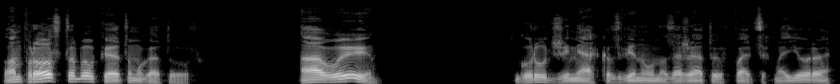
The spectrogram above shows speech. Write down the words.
Он просто был к этому готов. А вы... Гуруджи мягко взглянул на зажатую в пальцах майора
